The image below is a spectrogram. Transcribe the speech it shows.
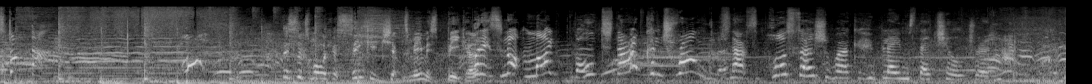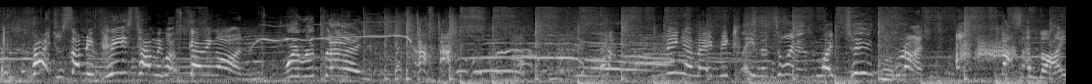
Stop that! Oh! This looks more like a sinking ship to me, Miss Beaker. But it's not my fault. They're out of control. Now, it's a poor social worker who blames their children. Right, will somebody please tell me what's going on? We're rebelling! Minga made me clean the toilets with my toothbrush. That's a lie.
